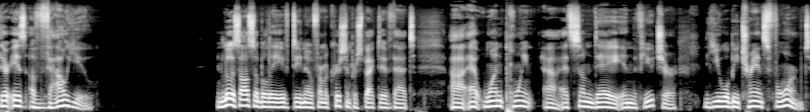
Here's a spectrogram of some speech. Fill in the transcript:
there is a value. And Lewis also believed, you know, from a Christian perspective, that uh, at one point, uh, at some day in the future, you will be transformed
